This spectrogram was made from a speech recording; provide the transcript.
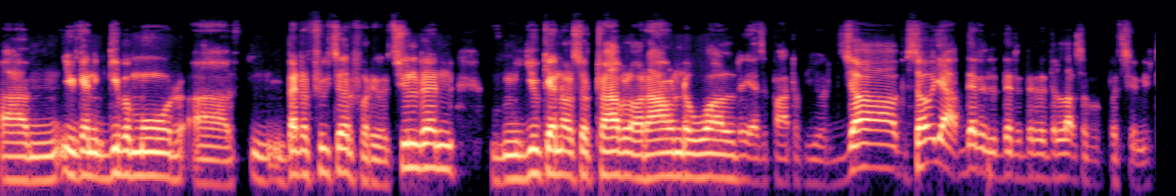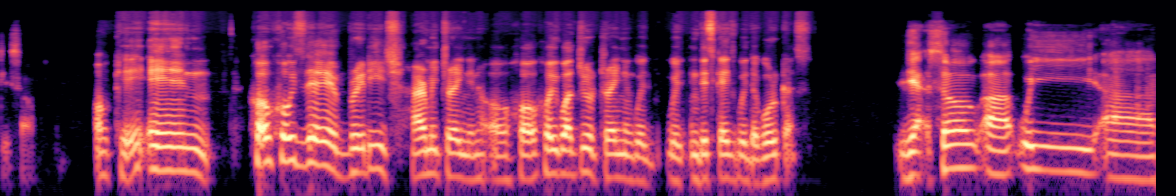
Um, you can give a more uh, better future for your children. You can also travel around the world as a part of your job. So yeah there is there, there are lots of opportunities so okay and how, how is the british army training? Or how, how was your training with, with in this case with the gurkhas? Yeah so uh, we uh,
